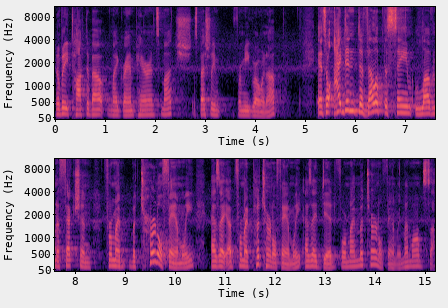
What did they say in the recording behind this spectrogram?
Nobody talked about my grandparents much, especially for me growing up. And so I didn't develop the same love and affection for my maternal family as I uh, for my paternal family as I did for my maternal family, my mom's side.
